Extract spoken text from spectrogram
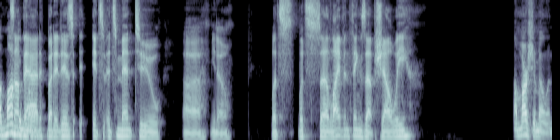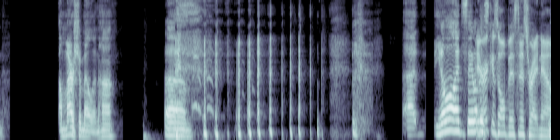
It's not bad, but it is. It's it's meant to, uh, you know, let's let's uh, liven things up, shall we? a marshmallow. A marshmallow, huh? Um, uh, you know all I had to say about Eric this? is all business right now.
